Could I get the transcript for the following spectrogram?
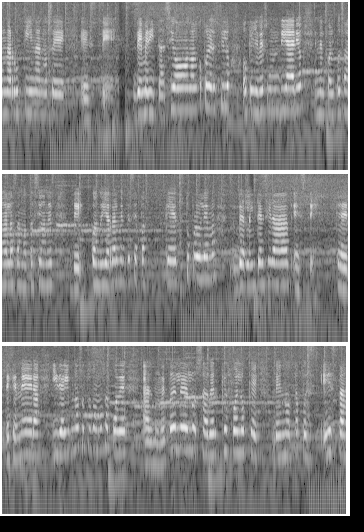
una rutina, no sé, este de meditación o algo por el estilo o que lleves un diario en el cual pues hagas las anotaciones de cuando ya realmente sepas qué es tu problema ver la intensidad este que te genera y de ahí nosotros vamos a poder al momento de leerlo saber qué fue lo que denota pues esta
